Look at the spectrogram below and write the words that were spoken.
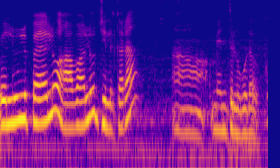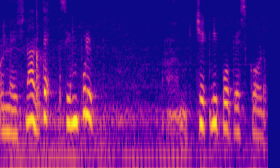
వెల్లుల్లిపాయలు ఆవాలు జీలకర్ర మెంతులు కూడా కొన్ని వేసిన అంతే. సింపుల్. చట్నీ పోపేసుకోవడం.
